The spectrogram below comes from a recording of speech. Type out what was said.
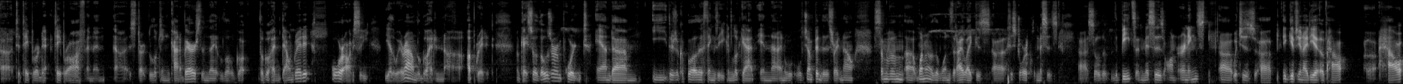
uh, to taper taper off and then uh, start looking kind of bearish, then they, will go they'll go ahead and downgrade it, or obviously the other way around, they'll go ahead and uh, upgrade it. Okay, so those are important, and um, e, there's a couple other things that you can look at, in, uh, and we'll, we'll, jump into this right now. Some of them, uh, one of the ones that I like is uh, historical misses. Uh, so the, the beats and misses on earnings, uh, which is it gives you an idea of how how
